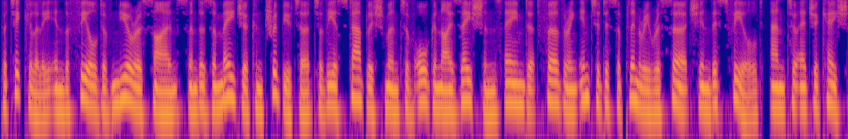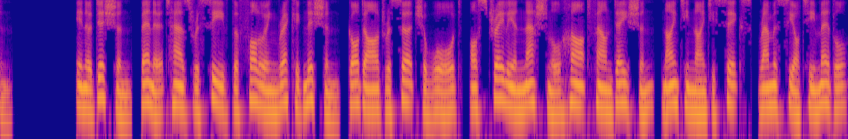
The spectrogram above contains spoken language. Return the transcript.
particularly in the field of neuroscience and as a major contributor to the establishment of organisations aimed at furthering interdisciplinary research in this field, and to education. In addition, Bennett has received the following recognition, Goddard Research Award, Australian National Heart Foundation, 1996, Ramaciotti Medal,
